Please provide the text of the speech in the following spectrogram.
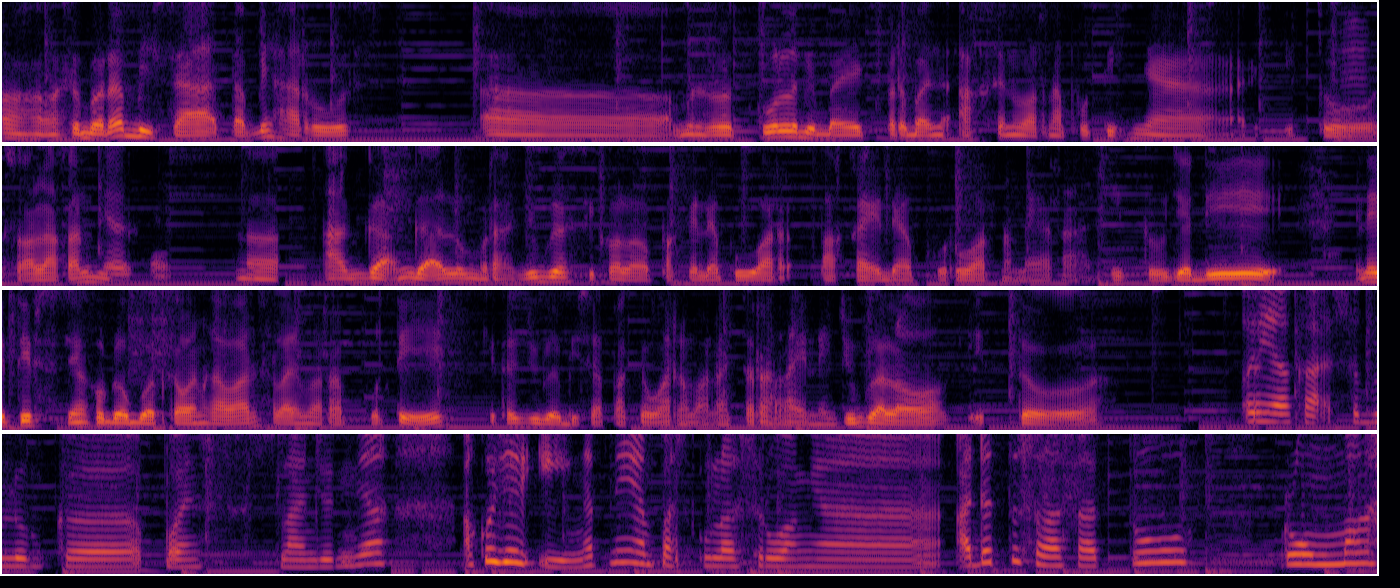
eh, sebenarnya bisa tapi harus eh, menurutku lebih baik perbanyak aksen warna putihnya gitu soalnya kan oke. eh, agak nggak lumrah juga sih kalau pakai dapur war- pakai dapur warna merah gitu. Jadi ini tips yang kedua buat kawan-kawan selain warna putih, kita juga bisa pakai warna-warna cerah lainnya juga loh gitu. Oh iya Kak, sebelum ke poin selanjutnya, aku jadi inget nih yang pas ulas ruangnya ada tuh salah satu rumah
